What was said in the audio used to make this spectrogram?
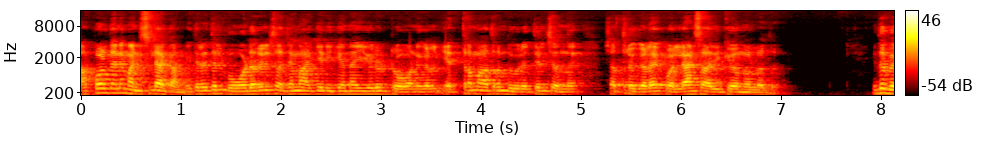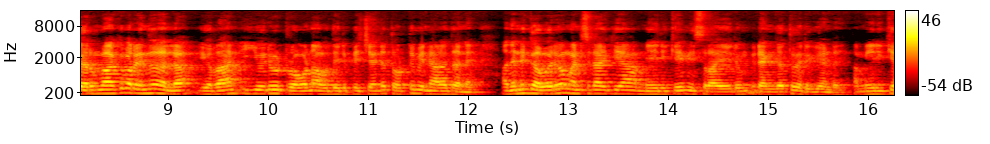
അപ്പോൾ തന്നെ മനസ്സിലാക്കാം. ഇത്തരത്തിൽ ബോർഡറിൽ സജ്ജമാക്കിയിരിക്കുന്ന ഈ ഒരു ഡ്രോണുകൾ എത്രമാത്രം ദൂരത്തിൽ ചെന്ന് ശത്രുക്കളെ കൊല്ലാൻ സാധിക്കും എന്നുള്ളത്. ഇത് വെറും വാക്ക് പറയുന്നതല്ല. ഇറാൻ ഈ ഒരു ഡ്രോൺ അവതരിപ്പിച്ചതിന്റെ തൊട്ട് പിന്നാലെ തന്നെ അതിന്റെ ഗൗരവം മനസ്സിലാക്കിയ അമേരിക്കയും ഇസ്രായേലും രംഗത്ത് വരികയുണ്ടായി. അമേരിക്ക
